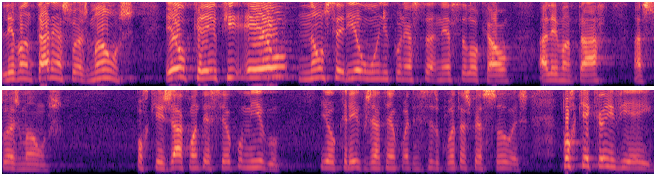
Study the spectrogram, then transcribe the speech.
levantarem as suas mãos, eu creio que eu não seria o único nessa, nesse local a levantar as suas mãos, porque já aconteceu comigo e eu creio que já tem acontecido com outras pessoas. Por que, que eu enviei?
